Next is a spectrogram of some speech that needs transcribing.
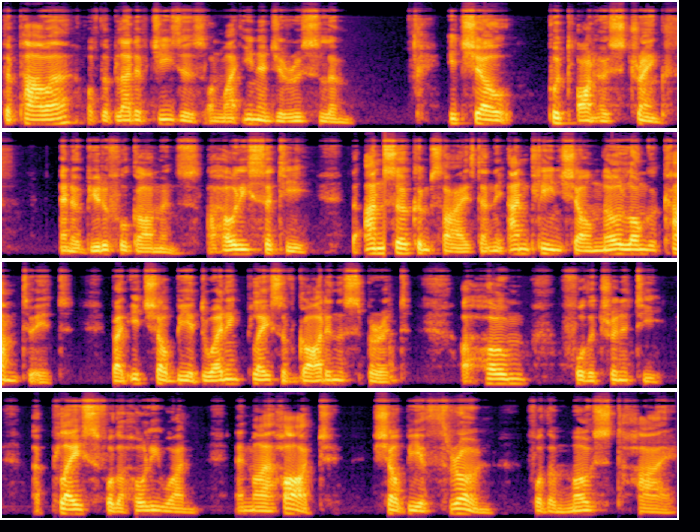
the power of the blood of Jesus on my inner Jerusalem. It shall put on her strength and her beautiful garments, a holy city. The uncircumcised and the unclean shall no longer come to it, but it shall be a dwelling place of God in the Spirit, a home for the Trinity, a place for the Holy One, and my heart shall be a throne for the Most High.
